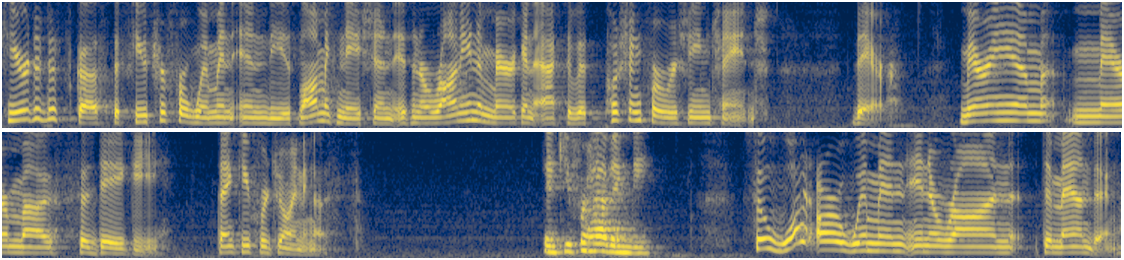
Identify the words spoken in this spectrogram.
Here to discuss the future for women in the Islamic nation is an Iranian American activist pushing for regime change there. Mariam Memarsadeghi, thank you for joining us. Thank you for having me. So, what are women in Iran demanding?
